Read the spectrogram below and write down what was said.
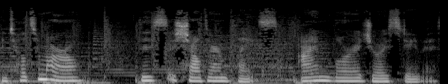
Until tomorrow, this is Shelter in Place. I'm Laura Joyce Davis.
